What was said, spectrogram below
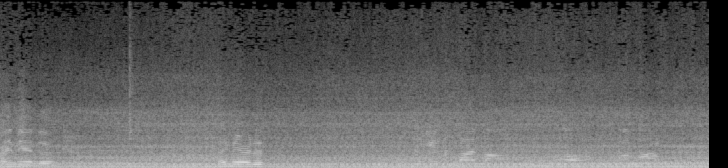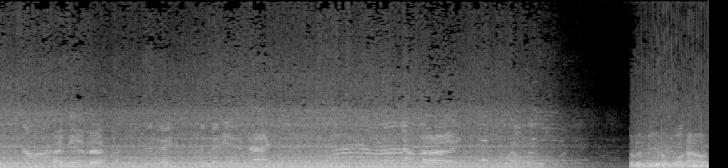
Hi, Amanda. Hi, Meredith. Hi, Amanda. Hi. What a beautiful house.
